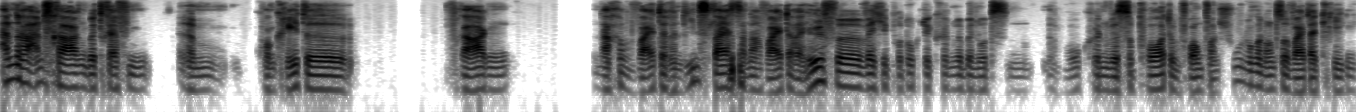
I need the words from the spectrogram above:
Andere Anfragen betreffen ähm, konkrete Fragen nach weiteren Dienstleistern, nach weiterer Hilfe, welche Produkte können wir benutzen, wo können wir Support in Form von Schulungen und so weiter kriegen.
